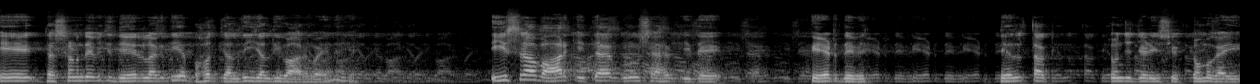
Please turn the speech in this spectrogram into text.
ਇਹ ਦੱਸਣ ਦੇ ਵਿੱਚ ਦੇਰ ਲੱਗਦੀ ਹੈ, ਬਹੁਤ ਜਲਦੀ ਜਲਦੀ ਵਾਰ ਹੋਏ ਨੇ ਤੀਸਰਾ ਵਾਰ ਕੀਤਾ ਗੁਰੂ ਸਾਹਿਬ ਜੀ ਦੇ ਪੇਟ ਦੇ ਵਿੱਚ ਦਿਲ ਤੱਕ ਚੁੰਝ ਜਿਹੜੀ ਸੀ ਟੁੰਮ ਗਈ।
